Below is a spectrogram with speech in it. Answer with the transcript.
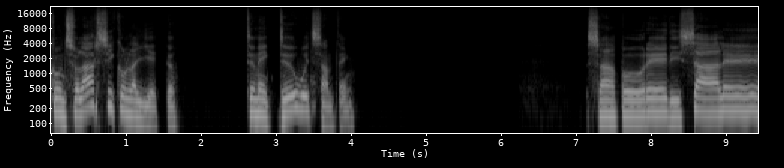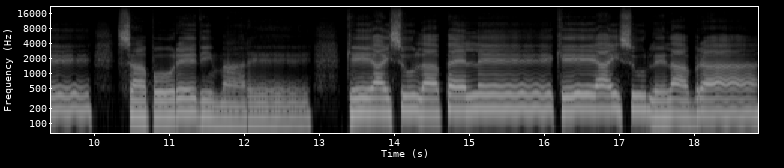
Consolarsi con l'aglietto. To make do with something. Sapore di sale, sapore di mare, che hai sulla pelle, che hai sulle labbra,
